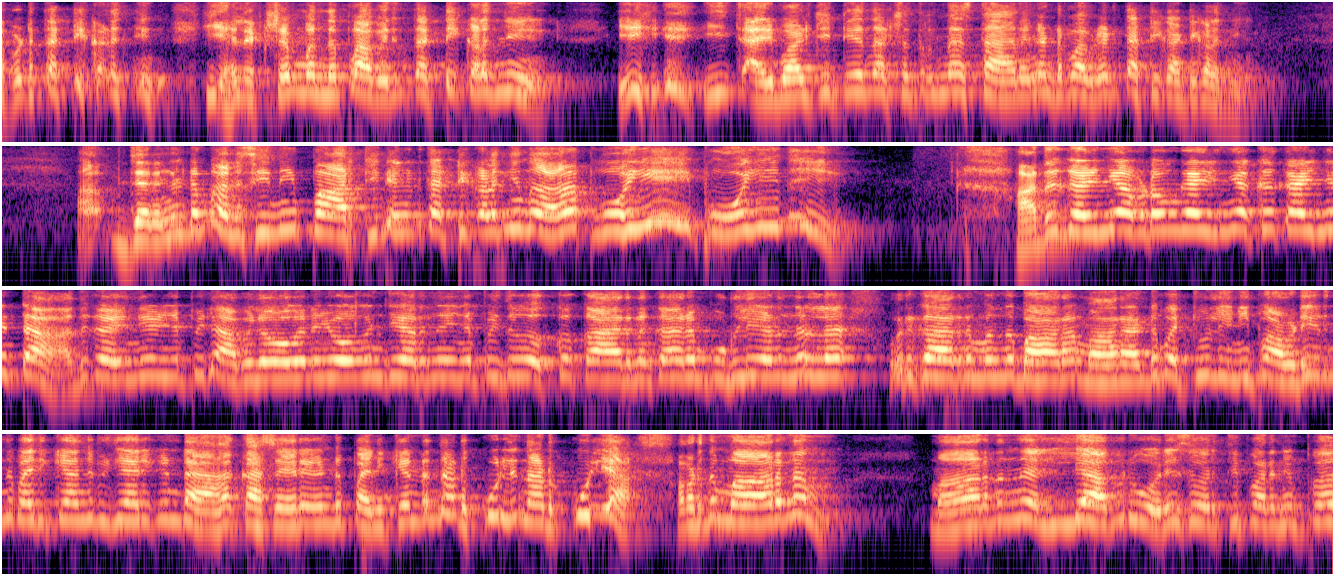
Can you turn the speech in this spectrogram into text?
എവിടെ തട്ടിക്കളഞ്ഞ്? ഈ ഇലക്ഷൻ വന്നപ്പോൾ അവരും തട്ടിക്കളഞ്ഞ്. ഈ ഈ അരിവാൾ ചിറ്റിയ നക്ഷത്രത്തിന്റെ സ്ഥാനം കണ്ടപ്പോൾ അവരെ തട്ടിക്കാട്ടിക്കളഞ്ഞ്. ജനങ്ങളുടെ മനസ്സിൽ നിന്ന് ഈ പാർട്ടിനെ അങ്ങോട്ട് തട്ടിക്കളഞ്ഞ്. ആ പോയി പോയി ഇത്. അത് കഴിഞ്ഞ് അവിടെ കഴിഞ്ഞൊക്കെ കഴിഞ്ഞിട്ടാ. അത് കഴിഞ്ഞ് കഴിഞ്ഞപ്പോൾ അവലോകന യോഗം ചേർന്ന് കഴിഞ്ഞപ്പോൾ ഇത് ഒക്കെ കാരണക്കാരൻ പുള്ളിയാണെന്നുള്ള ഒരു കാരണം വന്ന് മാറാ മാറാണ്ട് പറ്റൂല. ഇനിയിപ്പോൾ അവിടെ ഇരുന്ന് ഭരിക്കാന്ന് വിചാരിക്കണ്ട. ആ കസേര കണ്ട് പനിക്കേണ്ട നടക്കൂല നടക്കൂല. അവിടുന്ന് മാറണം. മാറണം എന്ന് എല്ലാവരും ഒരേ സ്വരത്തിൽ പറഞ്ഞപ്പോൾ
